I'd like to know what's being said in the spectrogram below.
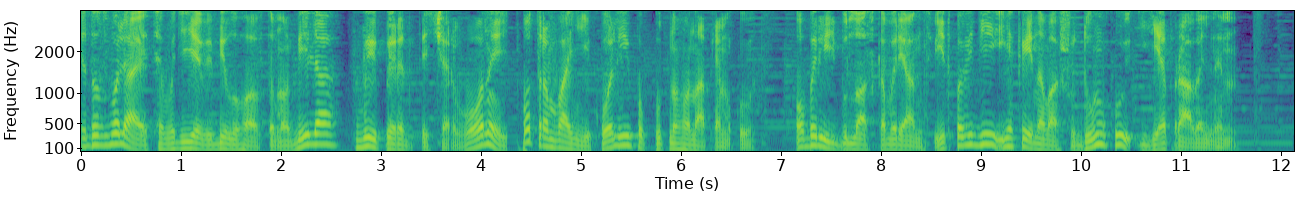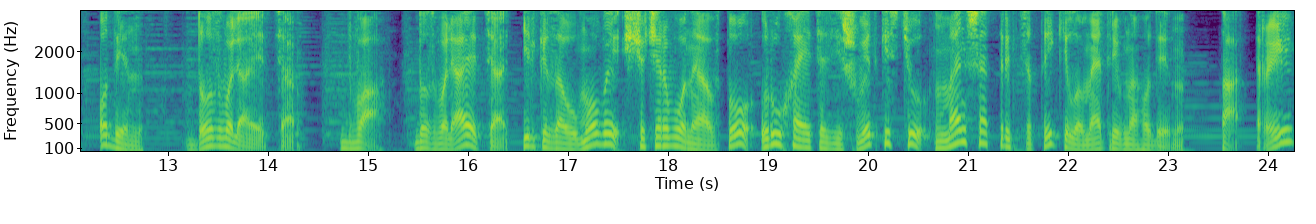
Чи дозволяється водієві білого автомобіля випередити червоний по трамвайній колії попутного напрямку? Оберіть, будь ласка, варіант відповіді, який, на вашу думку, є правильним. 1. Дозволяється. 2. Дозволяється тільки за умови, що червоне авто рухається зі швидкістю менше 30 км на годину. Та 3.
